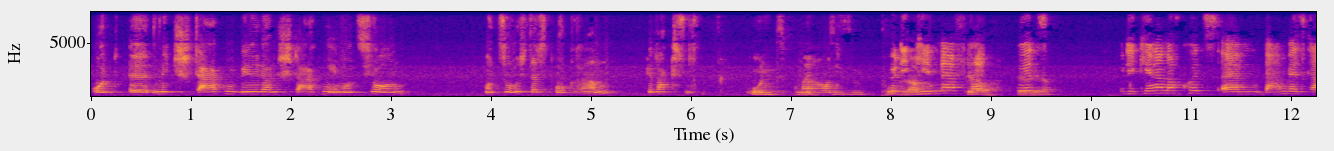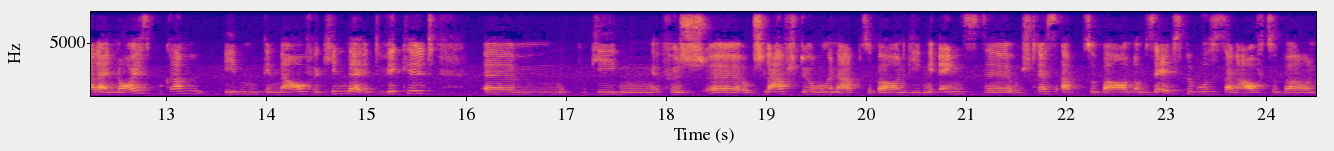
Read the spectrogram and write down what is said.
und äh, mit starken Bildern, starken Emotionen. Und so ist das Programm gewachsen. Und genau. mit diesem Programm. Für die Kinder vielleicht genau, kurz. Für die Kinder noch kurz, ähm, da haben wir jetzt gerade ein neues Programm eben genau für Kinder entwickelt, ähm, gegen, für, äh, um Schlafstörungen abzubauen, gegen Ängste, um Stress abzubauen, um Selbstbewusstsein aufzubauen.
